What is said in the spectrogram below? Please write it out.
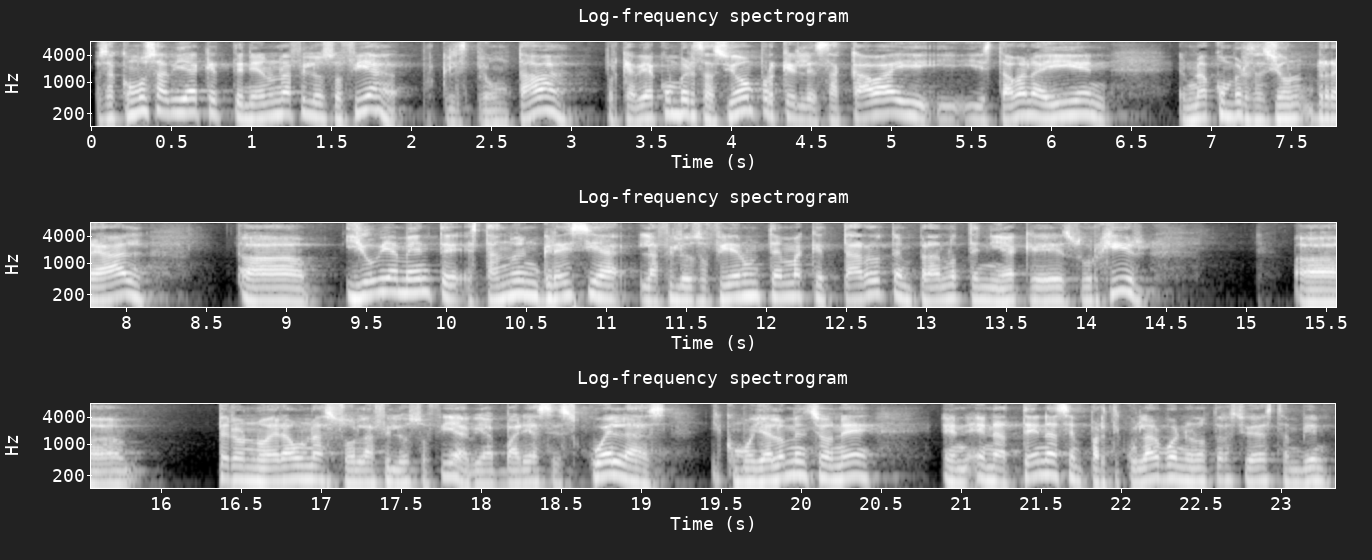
o sea, ¿cómo sabía que tenían una filosofía? Porque les preguntaba, porque había conversación, porque les sacaba y, estaban ahí en, una conversación real. Ah, y obviamente, estando en Grecia, la filosofía era un tema que tarde o temprano tenía que surgir. Ah, pero no era una sola filosofía, había varias escuelas. Y como ya lo mencioné, en, en Atenas en particular, bueno, en otras ciudades también,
